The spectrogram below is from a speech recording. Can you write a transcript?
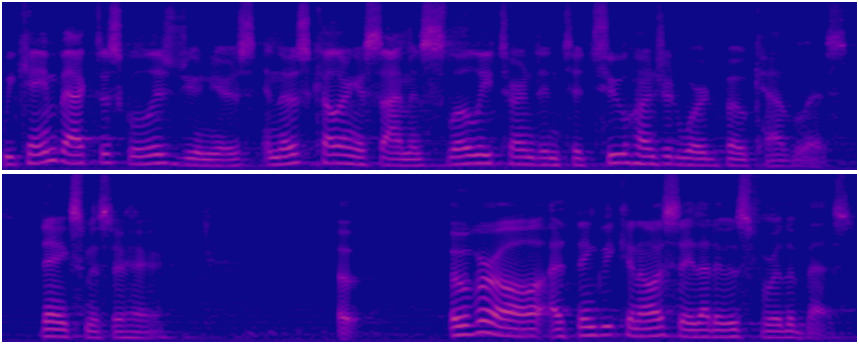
we came back to school as juniors, and those coloring assignments slowly turned into 200 word vocab lists. Thanks, Mr. Hare. Overall, I think we can all say that it was for the best.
